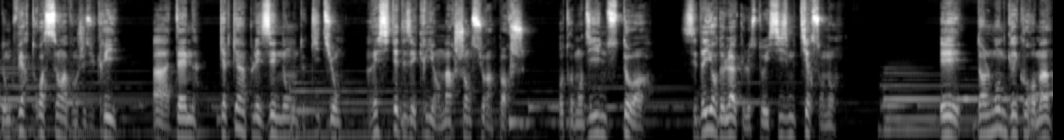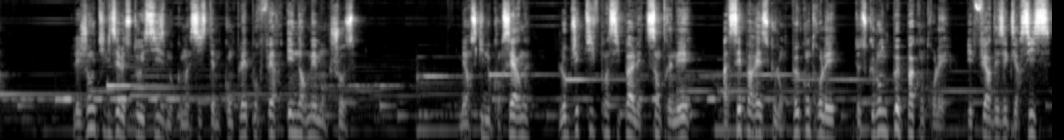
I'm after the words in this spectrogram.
Donc vers 300 avant Jésus-Christ, à Athènes, quelqu'un appelé Zénon de Kition récitait des écrits en marchant sur un Porsche. Autrement dit, une stoa. C'est d'ailleurs de là que le stoïcisme tire son nom. Et, dans le monde gréco-romain, les gens utilisaient le stoïcisme comme un système complet pour faire énormément de choses. Mais en ce qui nous concerne, l'objectif principal est de s'entraîner à séparer ce que l'on peut contrôler de ce que l'on ne peut pas contrôler, et faire des exercices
